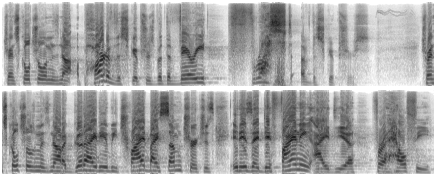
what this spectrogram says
Transculturalism is not a part of the scriptures, but the very thrust of the scriptures. Transculturalism is not a good idea to be tried by some churches, it is a defining idea for a healthy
